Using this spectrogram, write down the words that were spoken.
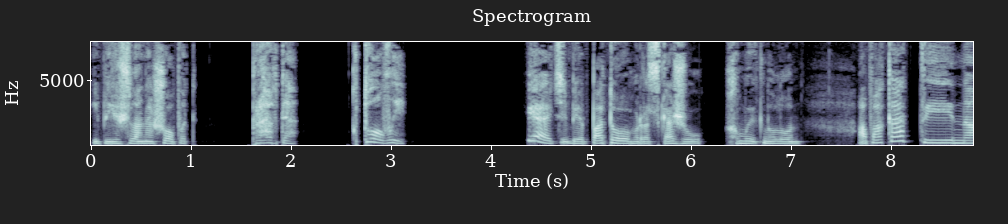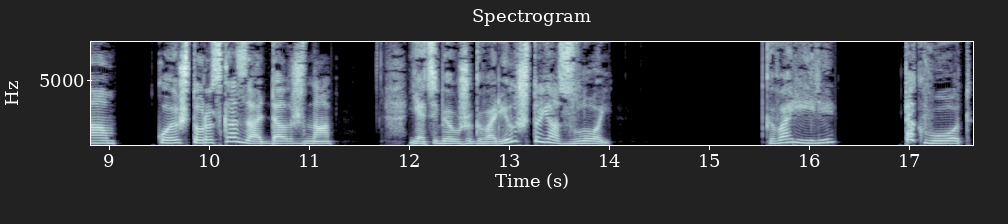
и перешла на шепот. «Правда? Кто вы?» «Я тебе потом расскажу», — хмыкнул он. «А пока ты нам кое-что рассказать должна. Я тебе уже говорил, что я злой?» «Говорили. Так вот,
